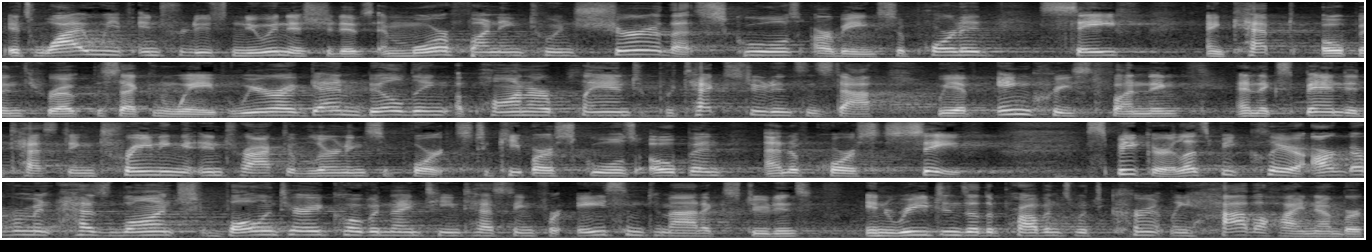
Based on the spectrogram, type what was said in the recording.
It's why we've introduced new initiatives and more funding to ensure that schools are being supported, safe, and kept open throughout the second wave. We are again building upon our plan to protect students and staff. We have increased funding and expanded testing, training, and interactive learning supports to keep our schools open and, of course, safe. Speaker, let's be clear. Our government has launched voluntary COVID-19 testing for asymptomatic students in regions of the province which currently have a high number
